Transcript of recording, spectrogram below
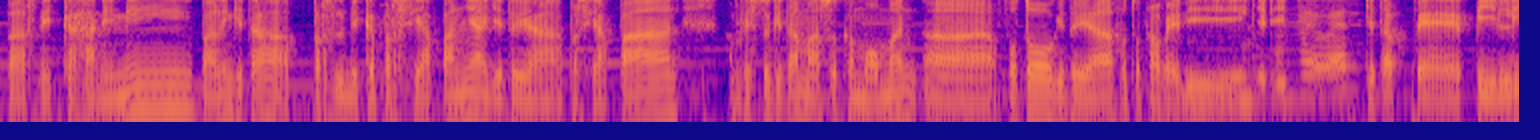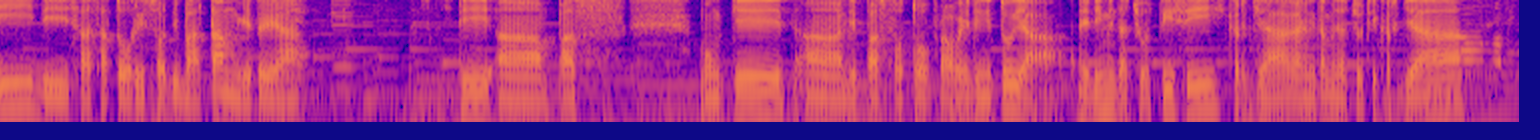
pernikahan ini paling kita per- lebih ke persiapannya gitu ya. Persiapan habis itu kita masuk ke momen eh, foto gitu ya foto prawedding. Jadi kita pilih di salah satu resort di Batam gitu ya. Iya. jadi eh, pas mungkin eh, di pas foto prawedding itu ya Dedi minta cuti sih kerja kan. Kita minta cuti kerja. Oh,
